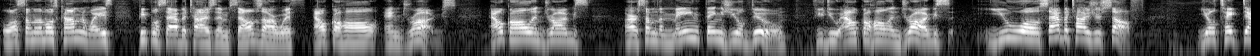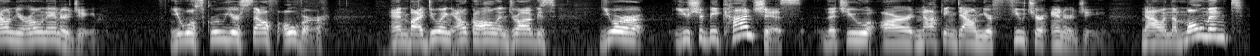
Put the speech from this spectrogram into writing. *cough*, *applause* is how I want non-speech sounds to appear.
Well, some of the most common ways people sabotage themselves are with alcohol and drugs. Alcohol and drugs are some of the main things you'll do. If you do alcohol and drugs, you will sabotage yourself. You'll take down your own energy. You will screw yourself over. And by doing alcohol and drugs, you're you should be conscious that you are knocking down your future energy. Now, in the moment,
